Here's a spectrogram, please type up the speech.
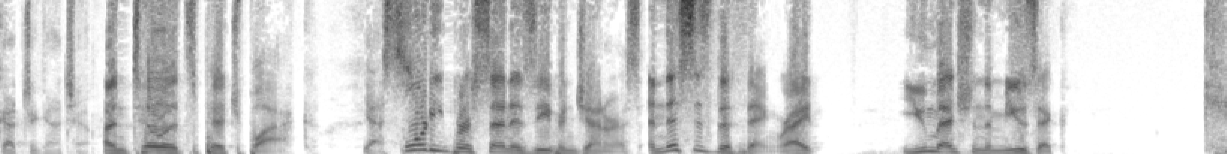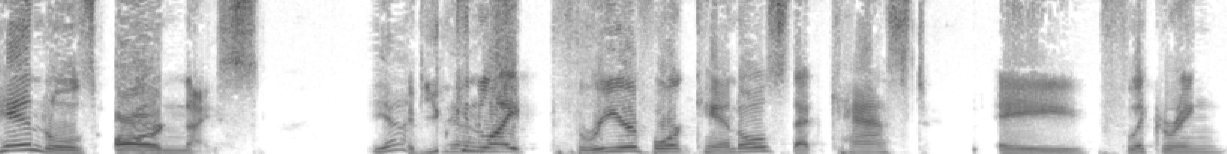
gotcha, gotcha. until it's pitch black. Yes. 40% is even generous. And this is the thing, right? You mentioned the music. Candles are nice. Yeah. If you yeah. can light three or four candles that cast a flickering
